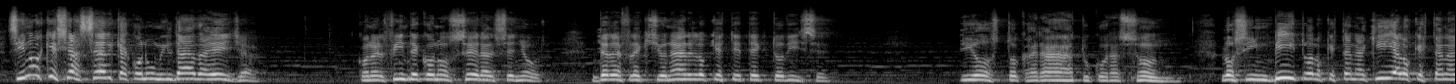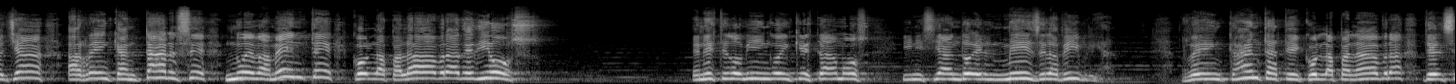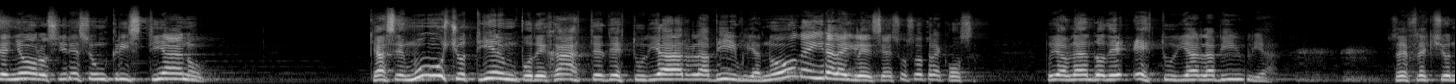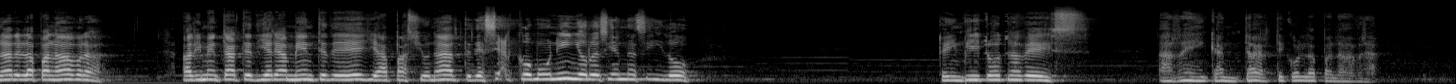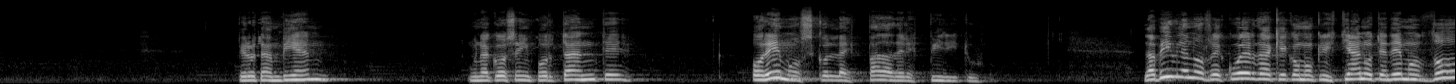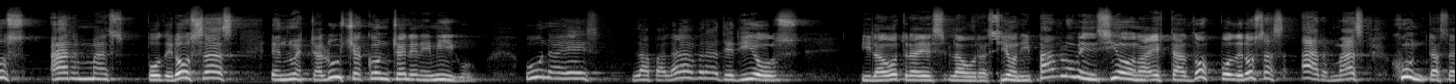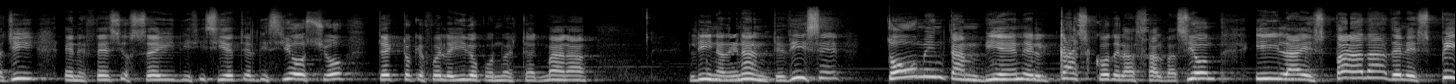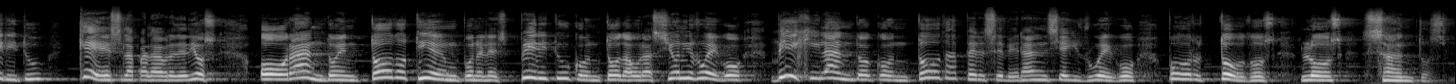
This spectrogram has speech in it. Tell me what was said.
sino que se acerca con humildad a ella, con el fin de conocer al Señor, de reflexionar en lo que este texto dice, Dios tocará tu corazón. Los invito a los que están aquí, a los que están allá, a reencantarse nuevamente con la palabra de Dios en este domingo en que estamos iniciando el mes de la Biblia. Reencántate con la palabra del Señor si eres un cristiano que hace mucho tiempo dejaste de estudiar la Biblia, no de ir a la iglesia, eso es otra cosa. Estoy hablando de estudiar la Biblia, reflexionar en la palabra, alimentarte diariamente de ella, apasionarte, desear como un niño recién nacido te invito otra vez a reencantarte con la palabra. Pero también una cosa importante, oremos con la espada del Espíritu. La Biblia nos recuerda que como cristianos tenemos dos armas poderosas en nuestra lucha contra el enemigo. Una es la palabra de Dios y la otra es la oración. Y Pablo menciona estas dos poderosas armas juntas allí en Efesios 6, 17 al 18, texto que fue leído por nuestra hermana Lina Denante. Dice, tomen también el casco de la salvación y la espada del Espíritu, que es la palabra de Dios orando en todo tiempo en el Espíritu con toda oración y ruego, vigilando con toda perseverancia y ruego por todos los santos.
